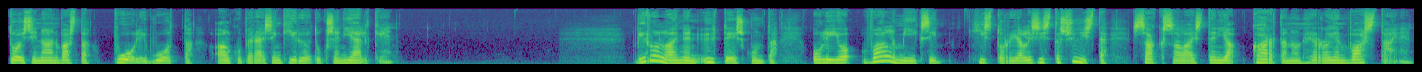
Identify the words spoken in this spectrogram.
toisinaan vasta puoli vuotta alkuperäisen kirjoituksen jälkeen. Virolainen yhteiskunta oli jo valmiiksi historiallisista syistä saksalaisten ja kartanon herrojen vastainen.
